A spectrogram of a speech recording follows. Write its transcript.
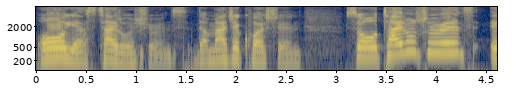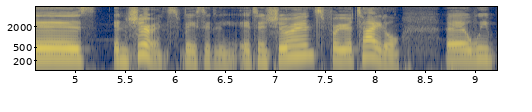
Oh, yes, title insurance. The magic question. So, title insurance is insurance basically. It's insurance for your title. Uh, we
